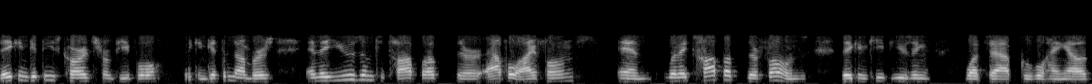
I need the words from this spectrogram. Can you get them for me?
They can get these cards from people they can get the numbers, and they use them to top up their Apple iPhones. And when they top up their phones, they can keep using WhatsApp, Google Hangouts.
